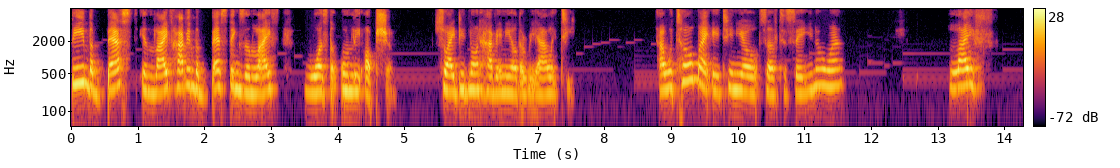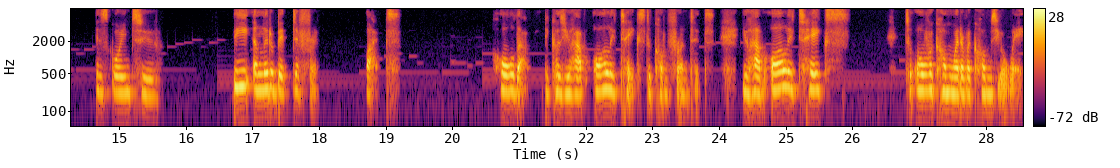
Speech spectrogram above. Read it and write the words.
being the best in life, having the best things in life was the only option. So I did not have any other reality. I would tell my 18 year old self to say, you know what? Life is going to be a little bit different, but hold up because you have all it takes to confront it. You have all it takes to overcome whatever comes your way.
